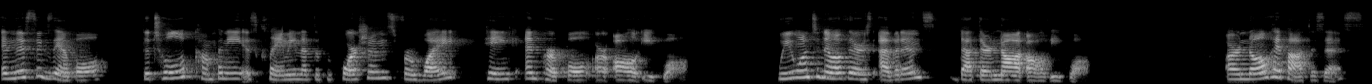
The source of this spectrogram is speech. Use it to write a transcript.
In this example, the tulip company is claiming that the proportions for white, pink, and purple are all equal. We want to know if there is evidence that they're not all equal. Our null hypothesis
